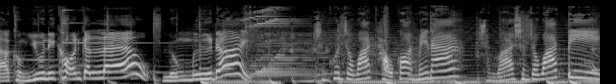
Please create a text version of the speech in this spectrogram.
ลาของยูนิคอร์นกันแล้ว ลงมือได้ ฉันควรจะวาดเขาก่อนไหมนะ ฉันว่าฉันจะวาดปีก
